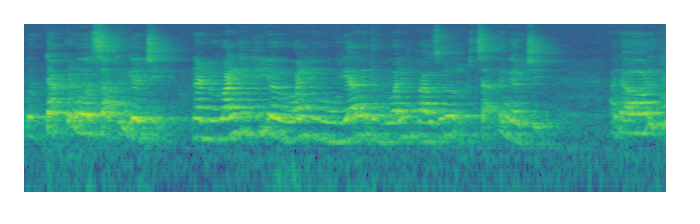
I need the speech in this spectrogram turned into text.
ஒரு டக்குன்னு ஒரு சத்தம் கேட்டுச்சு. நான் வண்டி கீழே வண்டி இறங்கிறதுக்கு வண்டி பார்க்க சொல்ல ஒரு சத்தம் கேட்டுச்சு. அது ஆளுக்கு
